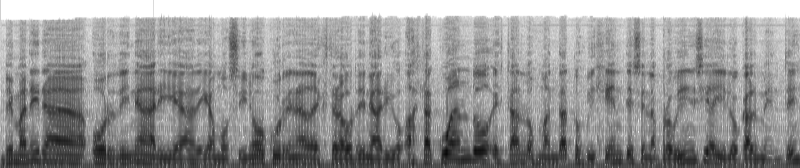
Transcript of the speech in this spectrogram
De manera ordinaria, digamos, si no ocurre nada extraordinario, ¿hasta cuándo están los mandatos vigentes en la provincia y localmente?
